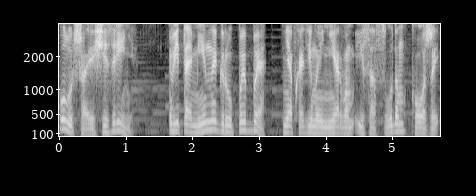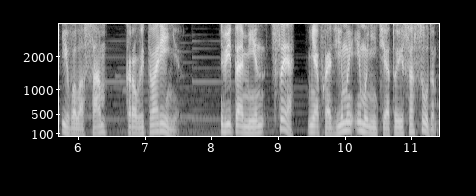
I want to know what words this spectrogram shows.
улучшающий зрение. Витамины группы В, необходимые нервам и сосудам, коже и волосам, кроветворению. Витамин С, необходимый иммунитету и сосудам.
